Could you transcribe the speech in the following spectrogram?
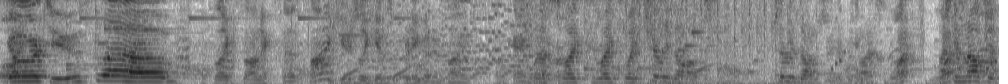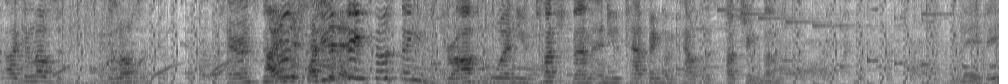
You're too slow. It's like Sonic says. Sonic usually gives pretty good advice. Okay, That's whatever. like like like chili dogs. Chili dogs are good advice. What? I can melt it. I can melt it. I can melt it. Terrence, do, those, do you it. think those things drop when you touch them and you tapping them counts as touching them? Maybe.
